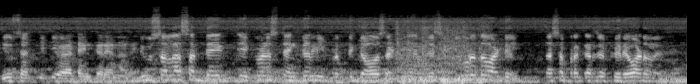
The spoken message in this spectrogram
दिवसात किती वेळा टँकर येणार आहे? दिवसाला सध्या एक एक वेळेस टँकर येईल प्रत्येक गावासाठी आणि जशी तीव्रता वाटेल तशा प्रकारच्या फेऱ्या वाढवण्यात येतील.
